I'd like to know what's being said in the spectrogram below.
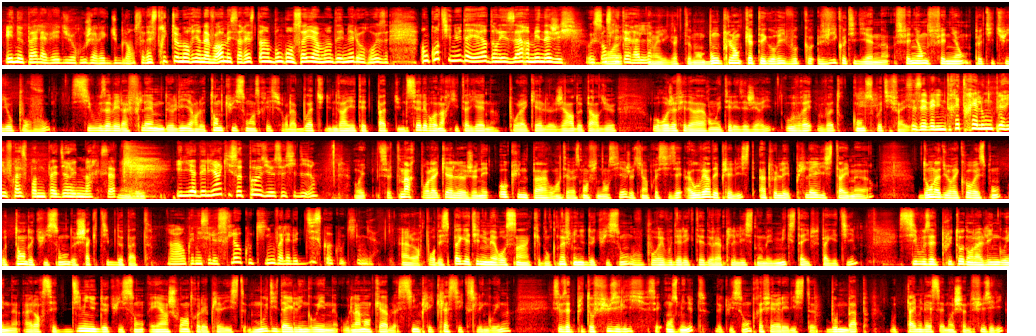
Et ne pas laver du rouge avec du blanc. Ça n'a strictement rien à voir, mais ça reste un bon conseil à moins d'aimer le rose. On continue d'ailleurs dans les arts ménagers, au sens Ouais. littéral. Oui, exactement. Bon plan catégorie vie quotidienne. Feignant de feignant, petit tuyau pour vous. Si vous avez la flemme de lire le temps de cuisson inscrit sur la boîte d'une variété de pâtes d'une célèbre marque italienne pour laquelle Gérard Depardieu ou Roger Federer ont été les égéries, ouvrez votre compte Spotify. Ça s'appelle une très très longue périphrase pour ne pas dire une marque, ça. Oui. Il y a des liens qui sautent pas aux yeux, ceci dit. hein. Oui, cette marque pour laquelle je n'ai aucune part ou intéressement financier, je tiens à préciser, a ouvert des playlists appelées Playlist Timer, dont la durée correspond au temps de cuisson de chaque type de pâte. Ah, on connaissait le slow cooking, voilà le disco cooking. Alors, pour des spaghettis numéro 5, donc 9 minutes de cuisson, vous pourrez vous délecter de la playlist nommée Mixtape Spaghetti. Si vous êtes plutôt dans la linguine, alors c'est 10 minutes de cuisson et un choix entre les playlists Moody Day Linguine ou l'immanquable Simply Classics Linguine. Si vous êtes plutôt Fusili, c'est 11 minutes de cuisson. Préférez les listes Boom Bap ou Timeless Emotion Fusili.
